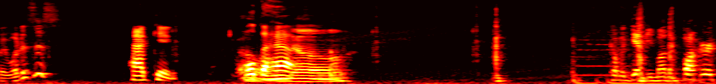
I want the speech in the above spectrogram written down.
Wait, what is this? Hat King. Hold the Oh, hat. No. Come and get me, motherfucker.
